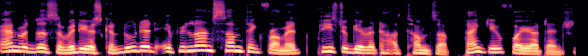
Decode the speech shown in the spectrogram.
And with this, the video is concluded. If you learned something from it, please do give it a thumbs up. Thank you for your attention.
